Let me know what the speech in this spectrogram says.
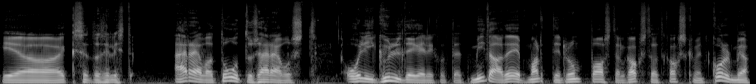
ja eks seda sellist ärevat ootusärevust oli küll tegelikult, et mida teeb Martin Rump aastal kaks tuhat kakskümmend kolm ja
